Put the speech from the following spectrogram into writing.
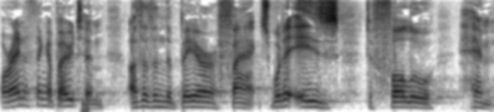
Or anything about him other than the bare facts, what it is to follow him?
